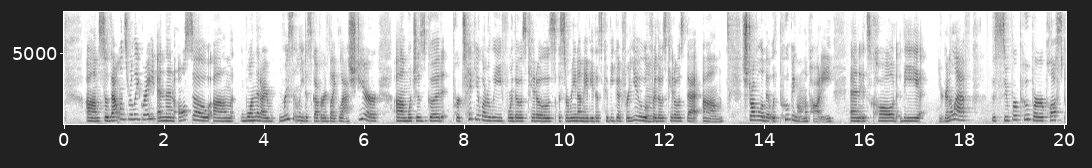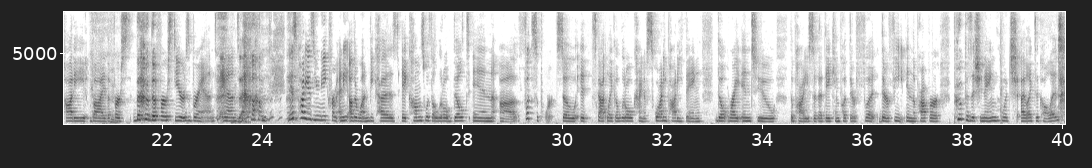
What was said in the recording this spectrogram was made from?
um, so that one's really great. And then also um, one that I recently discovered like last year, um, which is good particularly for those kiddos. Serena, maybe this could be good for you mm. for those kiddos that um, struggle a bit with pooping on the potty. And it's called the you're gonna laugh the Super Pooper Plus Potty by the first the, the First Years brand, and um, this potty is unique from any other one because it comes with a little built-in uh, foot support. So it's got like a little kind of squatty potty thing built right into the potty, so that they can put their foot their feet in the proper poop positioning, which I like to call it,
